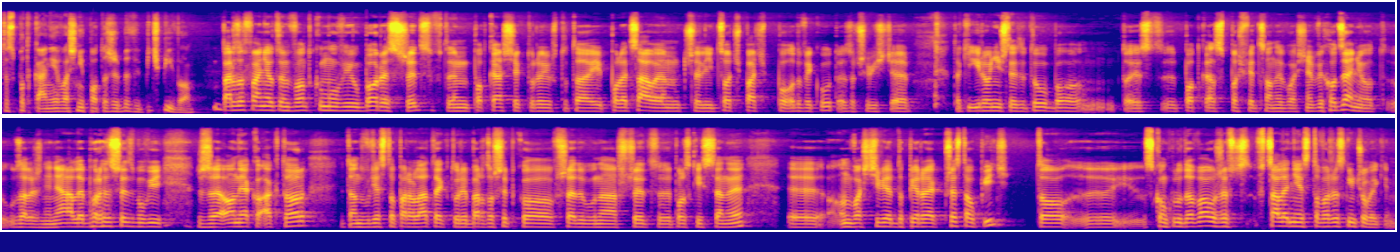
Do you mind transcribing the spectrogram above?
to spotkanie właśnie po to, żeby wypić piwo. Bardzo fajnie o tym wątku mówił Borys Szyc w tym podcaście, który już tutaj polecałem, czyli Co ćpać po odwyku. To jest oczywiście taki ironiczny tytuł, bo to jest podcast poświęcony właśnie wychodzeniu od uzależnienia, ale Borys Szyc mówi, że on jako aktor, tam dwudziestoparolatek, który bardzo szybko wszedł na szczyt polskiej sceny, e, on właściwie dopiero jak przestał pić, to y, skonkludował, że wcale nie jest towarzyskim człowiekiem,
